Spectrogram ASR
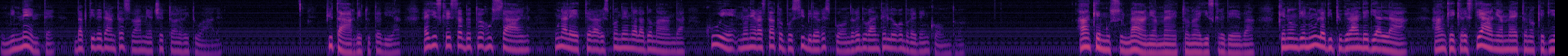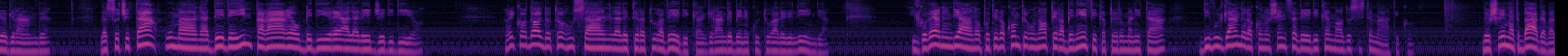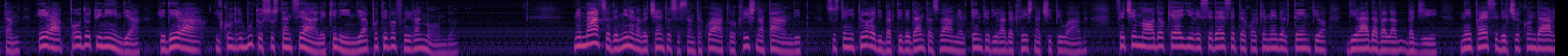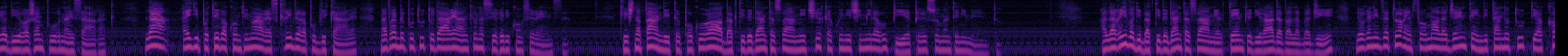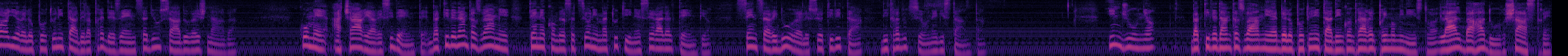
Umilmente Bhaktivedanta Swami accettò il rituale. Più tardi, tuttavia, egli scrisse al dottor Hussain una lettera rispondendo alla domanda, cui non era stato possibile rispondere durante il loro breve incontro. Anche i musulmani ammettono, egli scriveva, che non vi è nulla di più grande di Allah, Anche i cristiani ammettono che Dio è grande. La società umana deve imparare a obbedire alla legge di Dio. Ricordò il dottor Hussain la letteratura vedica, il grande bene culturale dell'India. Il governo indiano poteva compiere un'opera benefica per l'umanità divulgando la conoscenza vedica in modo sistematico. Lo Srimad Bhagavatam era prodotto in India ed era il contributo sostanziale che l'India poteva offrire al mondo. Nel marzo del 1964 Krishna Pandit, sostenitore di Bhaktivedanta Swami al tempio di Radhakrishna Chipiwad, fece in modo che egli risiedesse per qualche mese al tempio di Radha Vallabhaji, nei pressi del circondario di Rojanpur Naisarak. Là egli poteva continuare a scrivere e a pubblicare, ma avrebbe potuto dare anche una serie di conferenze. Krishna Pandit procurò a Bhaktivedanta Swami circa 15.000 rupie per il suo mantenimento. All'arrivo di Bhaktivedanta Swami al tempio di Radha Vallabhaji, l'organizzatore informò la gente invitando tutti a cogliere l'opportunità della presenza di un sadhu Vaishnava. Come acharya residente, Bhaktivedanta Swami tenne conversazioni mattutine e serali al Tempio, senza ridurre le sue attività di traduzione e di stampa. In giugno, Bhaktivedanta Swami ebbe l'opportunità di incontrare il primo ministro, Lal Bahadur Shastri.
